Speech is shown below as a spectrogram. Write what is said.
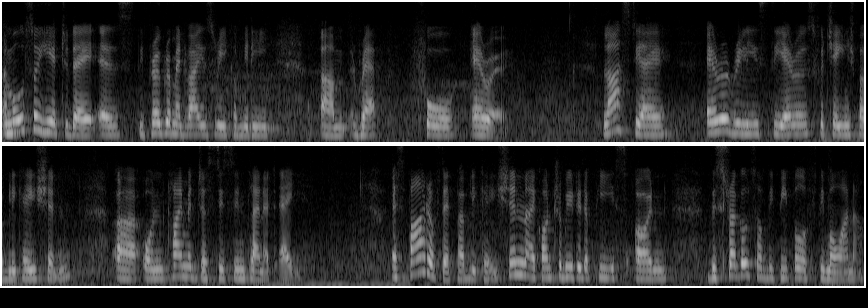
I'm also here today as the Program Advisory Committee um, rep for ARROW. Last year, ARROW released the Arrows for Change publication uh, on climate justice in Planet A. As part of that publication, I contributed a piece on the struggles of the people of the Moana.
